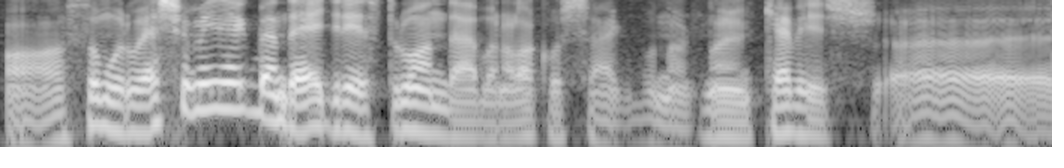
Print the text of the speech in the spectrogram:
a szomorú eseményekben, de egyrészt Ruandában a lakosságnak nagyon kevés ö,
